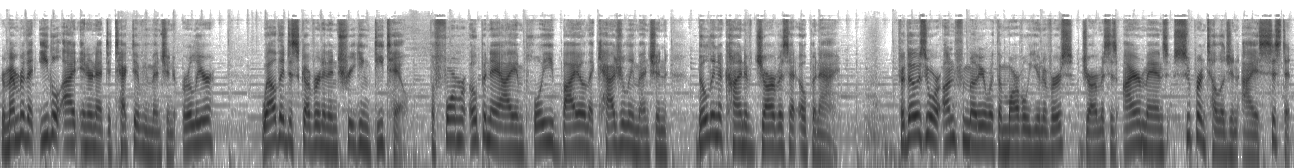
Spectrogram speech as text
Remember that eagle-eyed internet detective we mentioned earlier? Well, they discovered an intriguing detail. The former OpenAI employee bio that casually mentioned building a kind of Jarvis at OpenAI. For those who are unfamiliar with the Marvel Universe, Jarvis is Iron Man's super-intelligent AI assistant.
